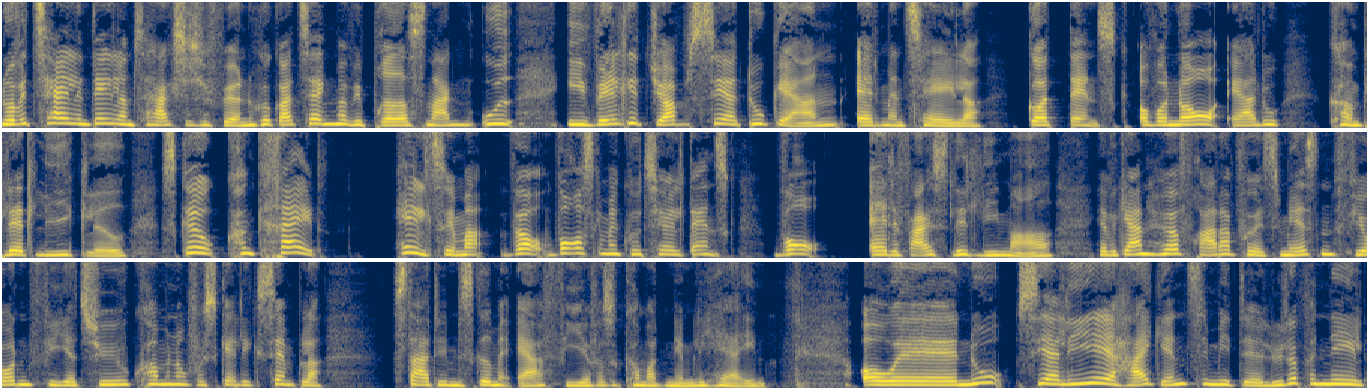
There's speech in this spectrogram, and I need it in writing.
Nu har vi talt en del om taxichauffører. Nu kan jeg godt tænke mig, at vi breder snakken ud. I hvilket job ser du gerne, at man taler godt dansk, og hvornår er du komplet ligeglad? Skriv konkret helt til mig, hvor, hvor skal man kunne tale dansk? Hvor er det faktisk lidt lige meget? Jeg vil gerne høre fra dig på sms'en 1424. Kom med nogle forskellige eksempler. Start din besked med R4, for så kommer den nemlig herind. Og øh, nu siger jeg lige hej igen til mit øh, lytterpanel.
